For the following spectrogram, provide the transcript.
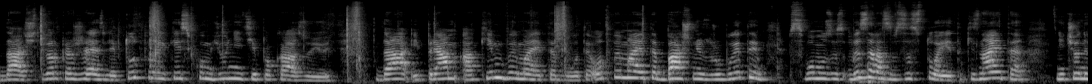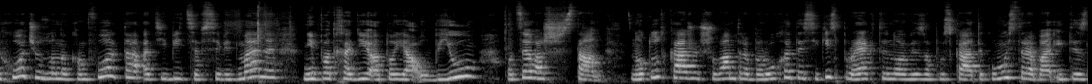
Да, четверка жезлів. Тут про якесь ком'юніті показують. Да, і прям, а ким ви маєте бути? От ви маєте башню зробити в своєму Ви зараз в застої. Такі, знаєте, нічого не хочу, зона комфорту, а ті це все від мене, не підходи, а то я уб'ю. Оце ваш стан. Ну тут кажуть, що вам треба рухатись, якісь проекти нові запускати, комусь треба іти з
